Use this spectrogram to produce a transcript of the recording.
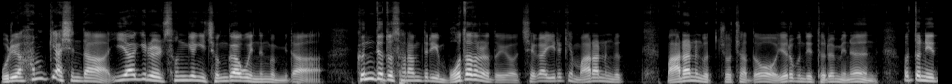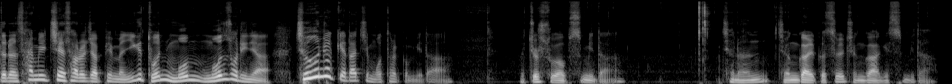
우리와 함께 하신다. 이야기를 성경이 전가하고 있는 겁니다. 근데도 사람들이 못 알아들어요. 제가 이렇게 말하는 것 말하는 것조차도 여러분들이 들으면은 어떤 이들은 삼일체 사로잡히면 이게 돈 뭔, 뭔 소리냐 전혀 깨닫지 못할 겁니다. 어쩔 수가 없습니다. 저는 증거할 것을 증거하겠습니다.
